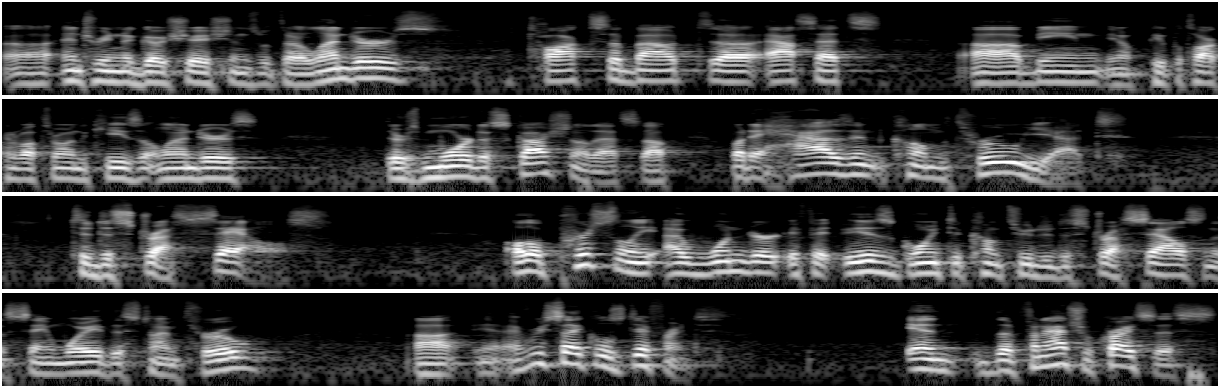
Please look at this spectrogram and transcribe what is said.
uh, entering negotiations with their lenders, talks about uh, assets uh, being, you know, people talking about throwing the keys at lenders. There's more discussion of that stuff, but it hasn't come through yet to distress sales. Although personally, I wonder if it is going to come through to distress sales in the same way this time through. Uh, every cycle is different. And the financial crisis,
